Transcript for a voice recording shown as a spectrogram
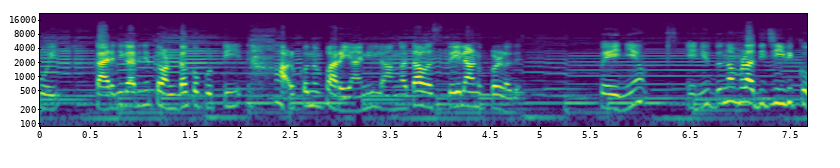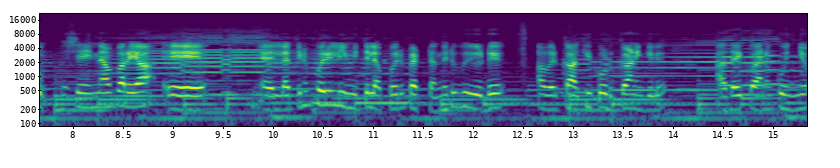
പോയി. കരഞ്ഞ് കരഞ്ഞ് തൊണ്ടൊക്കെ പൊട്ടി. ആൾക്കൊന്നും പറയാനില്ല. അങ്ങനത്തെ അവസ്ഥയിലാണ് ഇപ്പോൾ ഉള്ളത്. അപ്പൊ ഇനിയും ഇനി ഇത് നമ്മൾ അതിജീവിക്കും. പക്ഷെ എന്നാ പറയാ എല്ലാത്തിനും ഇപ്പൊ ഒരു ലിമിറ്റില്ല അപ്പൊ ഒരു പെട്ടെന്നൊരു വീട് അവർക്ക് ആക്കി കൊടുക്കുകയാണെങ്കിൽ അതേക്കാനും കുഞ്ഞു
